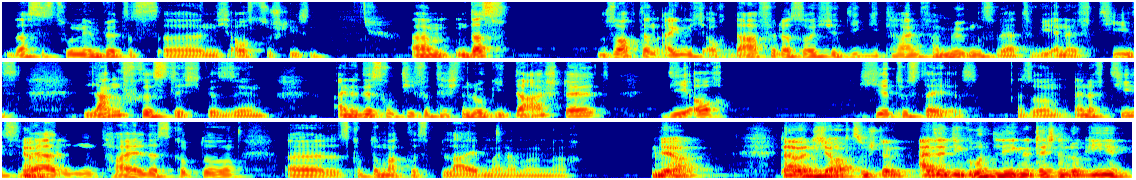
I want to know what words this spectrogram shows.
dass es zunehmen wird, ist äh, nicht auszuschließen. Ähm, das sorgt dann eigentlich auch dafür, dass solche digitalen Vermögenswerte wie NFTs langfristig gesehen eine disruptive Technologie darstellt, die auch here to stay ist. Also NFTs ja. werden Teil des, Krypto, äh, des Kryptomarktes bleiben, meiner Meinung nach. Ja, da würde ich auch zustimmen. Also die grundlegende Technologie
